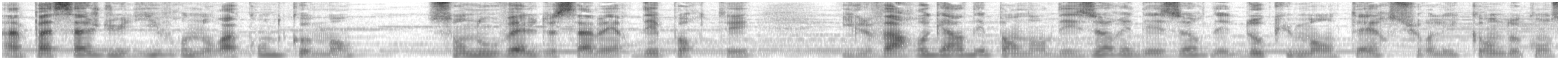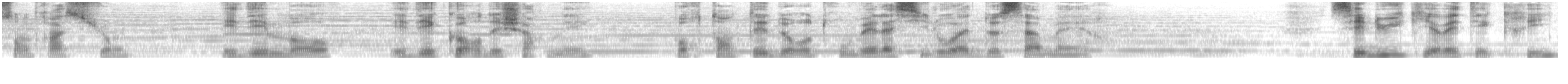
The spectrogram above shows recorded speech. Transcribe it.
Un passage du livre nous raconte comment, sans nouvelles de sa mère déportée, il va regarder pendant des heures et des heures des documentaires sur les camps de concentration et des morts et des corps décharnés pour tenter de retrouver la silhouette de sa mère. C'est lui qui avait écrit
